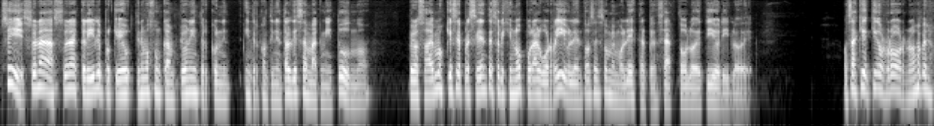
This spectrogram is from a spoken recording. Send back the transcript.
Sí, suena, suena creíble porque tenemos un campeón intercontinental de esa magnitud, ¿no? Pero sabemos que ese precedente se originó por algo horrible, entonces eso me molesta al pensar todo lo de Theory, lo de... O sea, qué, qué horror, ¿no? Pero,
